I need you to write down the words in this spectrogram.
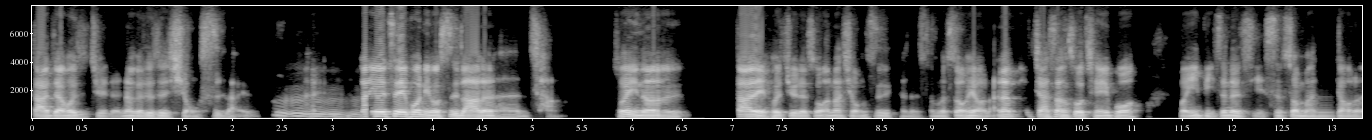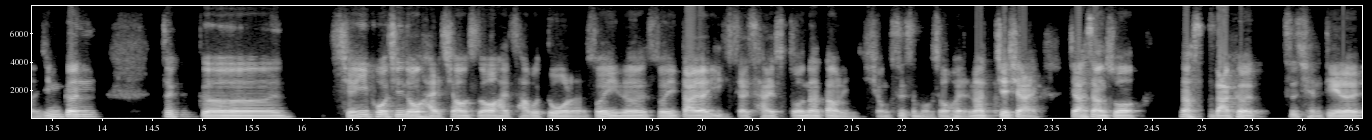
大家会觉得那个就是熊市来了。嗯嗯嗯嗯嗯。那因为这一波牛市拉得很长，所以呢。大家也会觉得说，那熊市可能什么时候要来？那加上说前一波本一比真的也是算蛮高了，已经跟这个前一波金融海啸的时候还差不多了。所以呢，所以大家一直在猜说，那到底熊市什么时候会来？那接下来加上说，纳斯达克之前跌了，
